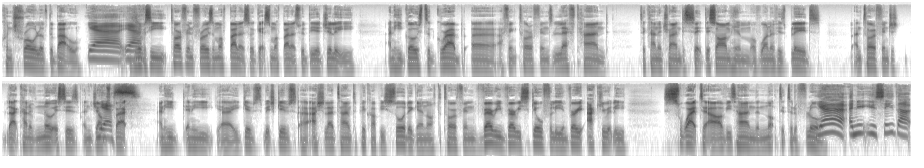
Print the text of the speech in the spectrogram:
control of the battle. yeah, Because yeah. obviously Thorfinn throws him off balance or gets him off balance with the agility, and he goes to grab, uh, I think Thorfinn's left hand to kind of try and dis- disarm him of one of his blades, and Thorfinn just like kind of notices and jumps yes. back, and he and he uh, he gives which gives uh, Ashlad time to pick up his sword again after Thorfinn very very skillfully and very accurately swiped it out of his hand and knocked it to the floor. Yeah, and you, you see that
